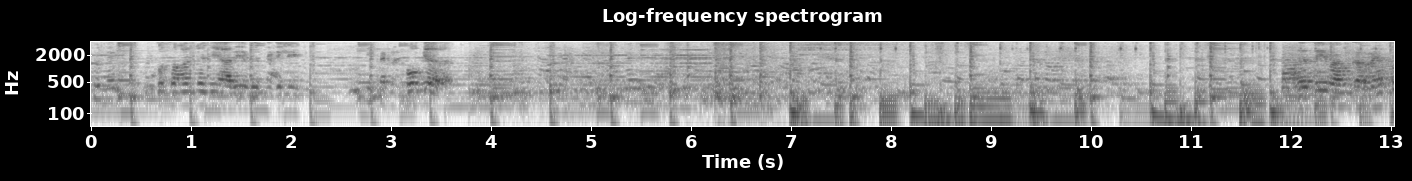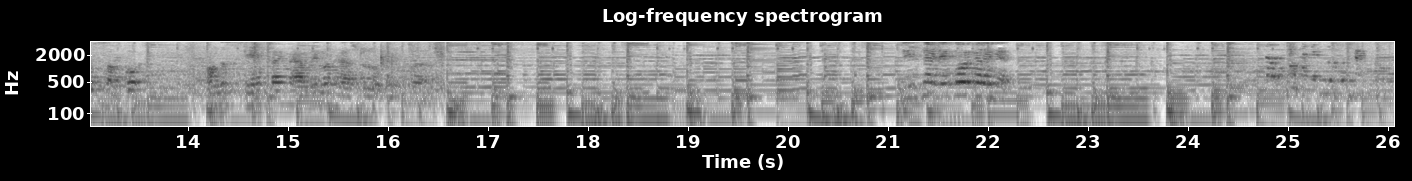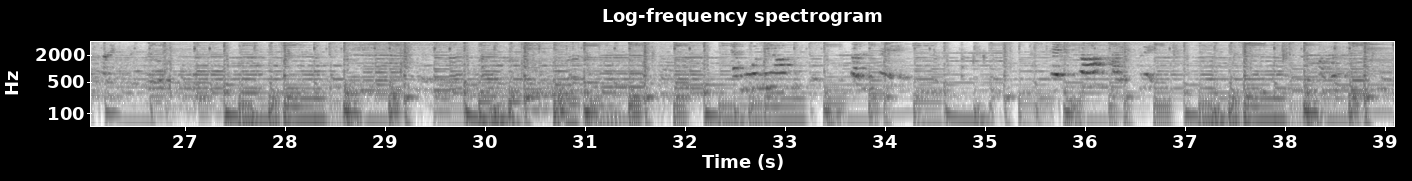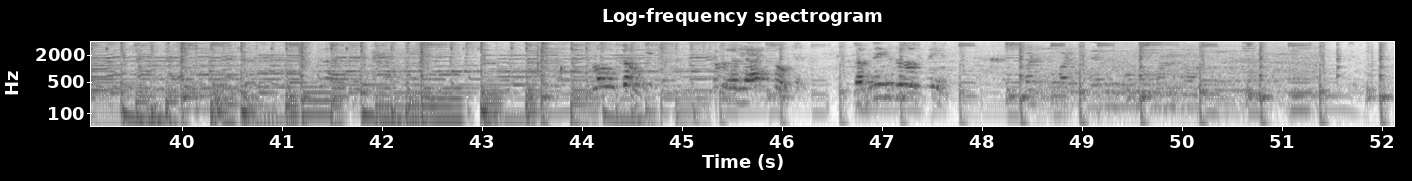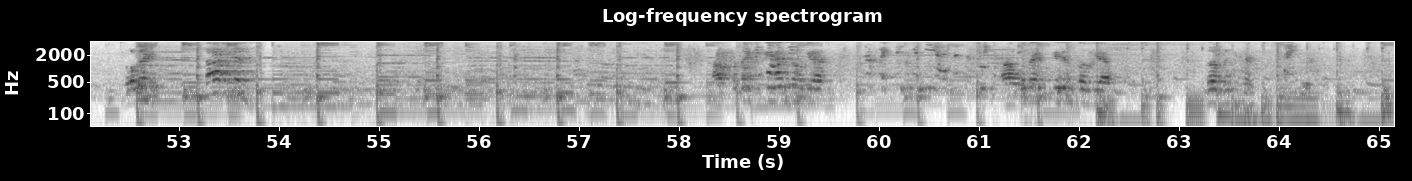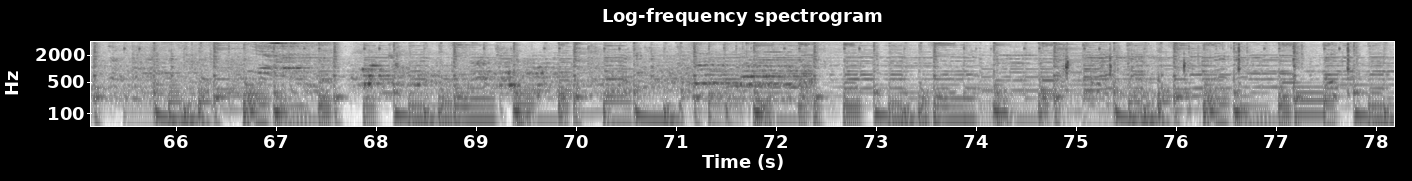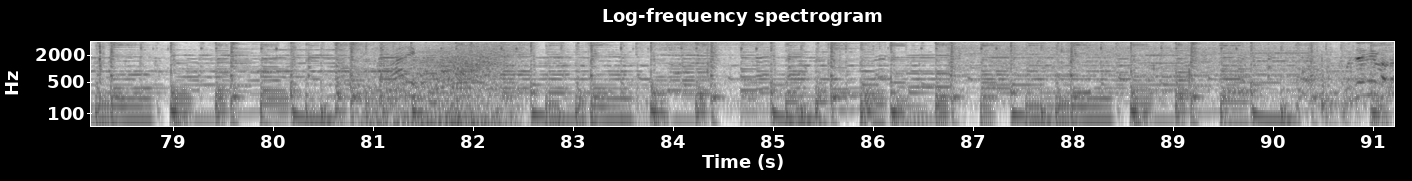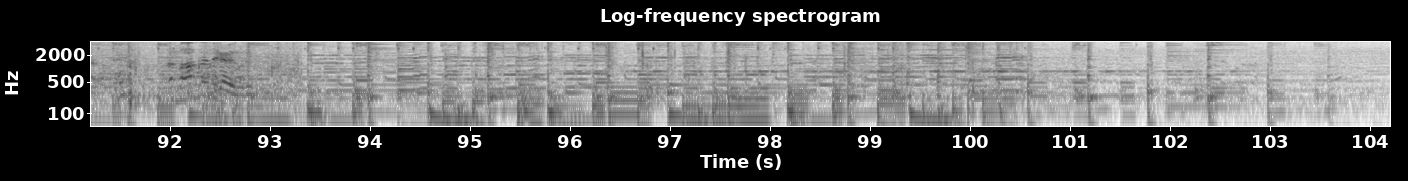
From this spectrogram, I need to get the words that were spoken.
समझ में नहीं आ रही है बेसिकली हो। क्या रहा? जैसे ही मैम कर रहे हैं तो सबको on the same time everyone has to look in reset एक और करेंगे। लो चलो चलो रिलैक्स हो डरने की ज़रूरत नहीं है। आपको तो एक्सपीरियंस हो गया। आपको तो एक्सपीरियंस हो गया। दस दिन का Teşekkür ederim.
